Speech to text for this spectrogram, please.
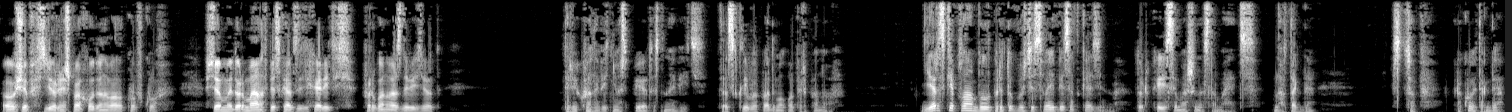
«Ощупь сдернешь походу на Волковку. Все, мой дурман, в песках затихаритесь. Фургон вас довезет». «Далеко, но ведь не успеют остановить», — тоскливо подумал Оперпанов. Дерзкий план был при тупости своей безотказен, только если машина сломается. Но тогда... Стоп, какое тогда?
